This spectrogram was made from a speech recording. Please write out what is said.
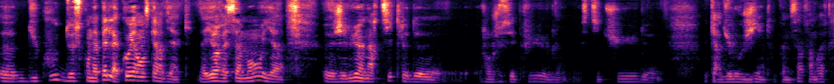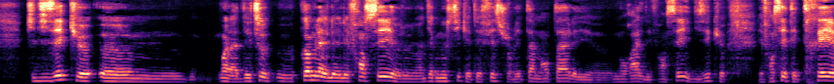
euh, du coup de ce qu'on appelle la cohérence cardiaque. D'ailleurs, récemment, euh, j'ai lu un article de, je sais plus, euh, l'Institut de, cardiologie, un truc comme ça, enfin bref, qui disait que, voilà, des, comme les, Français, un diagnostic a été fait sur l'état mental et moral des Français, il disait que les Français étaient très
